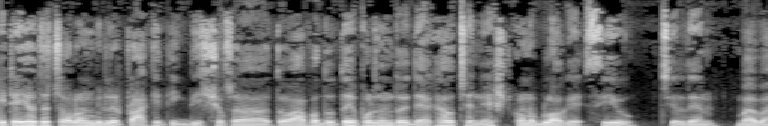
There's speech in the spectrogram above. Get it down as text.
এটাই হচ্ছে চলন বিলের প্রাকৃতিক দৃশ্য। আহ, তো আপাতত এ পর্যন্তই দেখা হচ্ছে নেক্সট কোনো ব্লগে see you chill then bye bye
